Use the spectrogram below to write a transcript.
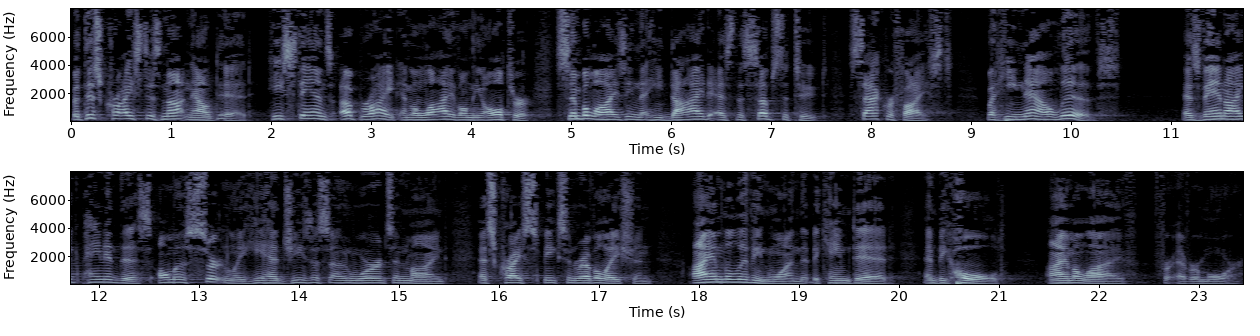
But this Christ is not now dead. He stands upright and alive on the altar, symbolizing that He died as the substitute, sacrificed, but He now lives. As Van Eyck painted this, almost certainly he had Jesus' own words in mind as Christ speaks in Revelation I am the living one that became dead, and behold, I am alive forevermore.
